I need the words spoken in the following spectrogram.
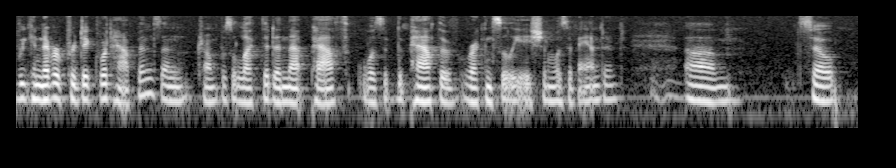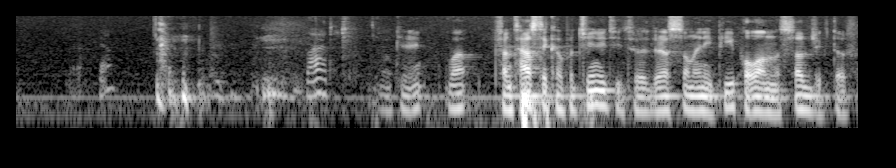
we can never predict what happens, and Trump was elected, and that path was the path of reconciliation was abandoned. Mm-hmm. Um, so yeah. Vlad. Okay, well, fantastic opportunity to address so many people on the subject of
